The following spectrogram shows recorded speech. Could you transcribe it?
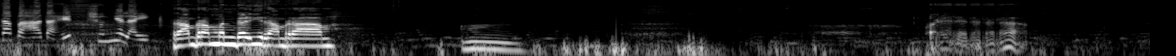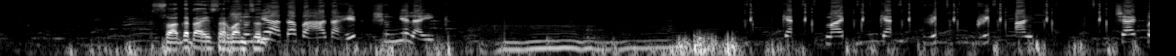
आता पाहत आहेत शून्य लाईक राम राम मंडळी राम राम. अरे अरे अरे. स्वागत आहे सर्वांचं. शून्य आता पाहत आहेत शून्य लाईक कॅप माय कॅप आणि चॅट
